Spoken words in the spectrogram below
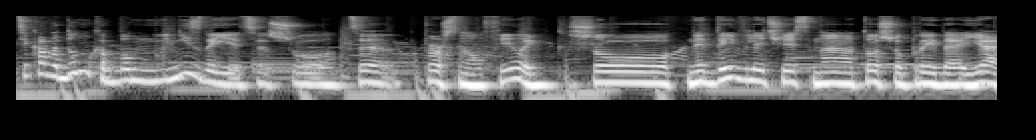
Цікава думка, бо мені здається, що це personal feeling, що не дивлячись на те, що прийде я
